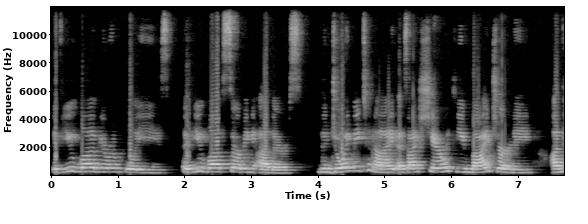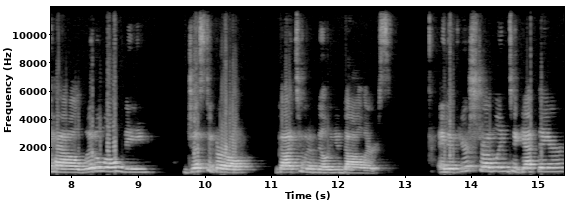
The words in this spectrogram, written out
if you love your employees, if you love serving others, then join me tonight as I share with you my journey on how little old me, just a girl, got to a million dollars. And if you're struggling to get there,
